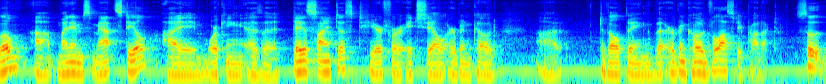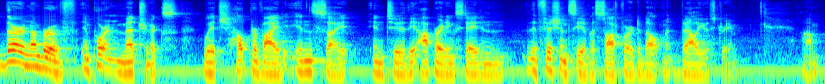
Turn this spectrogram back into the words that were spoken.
Hello, uh, my name is Matt Steele. I'm working as a data scientist here for HCL Urban Code, uh, developing the Urban Code Velocity product. So there are a number of important metrics which help provide insight into the operating state and the efficiency of a software development value stream. Um,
